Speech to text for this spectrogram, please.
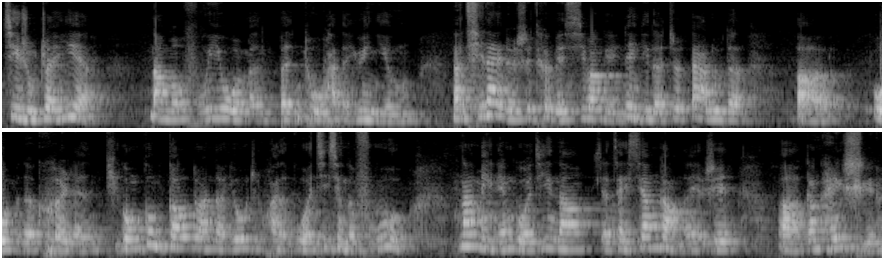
技术专业，那么辅以我们本土化的运营。那期待着是特别希望给内地的这大陆的，呃，我们的客人提供更高端的优质化的国际性的服务。那美联国际呢，现在香港呢也是，啊刚开始，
